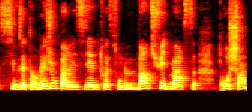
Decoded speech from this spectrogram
si vous êtes en région parisienne, de toute façon le 28 mars prochain,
